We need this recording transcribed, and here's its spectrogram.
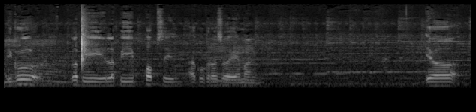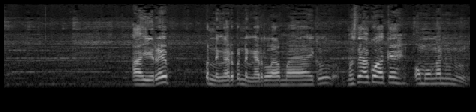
Iku lebih lebih pop sih aku kerasa ya emang yo akhirnya pendengar-pendengar lama itu mesti aku akeh omongan ngono lho.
